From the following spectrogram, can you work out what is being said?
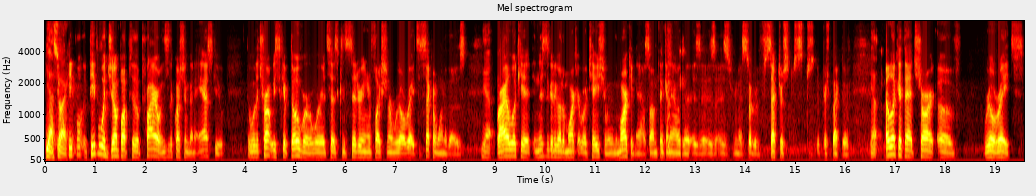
Yeah, sorry. If people, if people would jump up to the prior one. This is the question I'm going to ask you the, the chart we skipped over where it says considering inflection on real rates, the second one of those. Yeah. Where I look at, and this is going to go to market rotation within the market now. So I'm thinking now as, a, as, a, as, a, as from a sort of sector perspective. Yeah. I look at that chart of real rates,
